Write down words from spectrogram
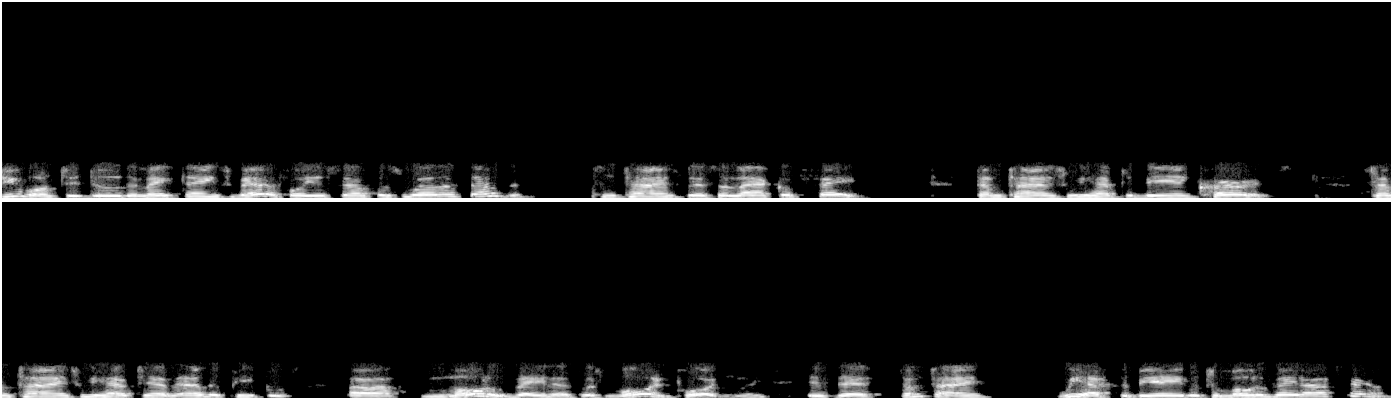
you want to do to make things better for yourself as well as others. Sometimes there's a lack of faith. Sometimes we have to be encouraged. Sometimes we have to have other people's uh, motivate us, but more importantly, is that sometimes we have to be able to motivate ourselves.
